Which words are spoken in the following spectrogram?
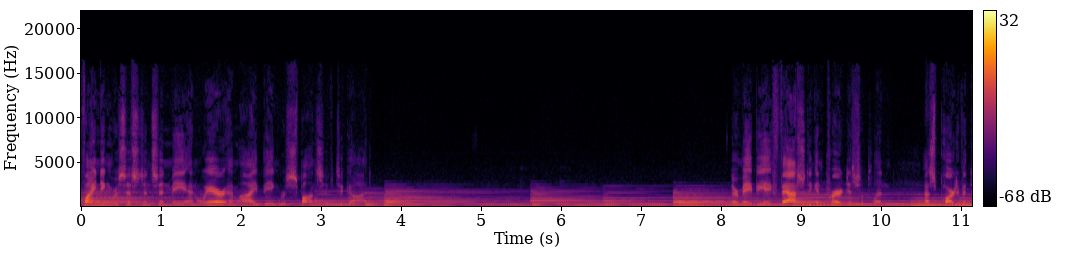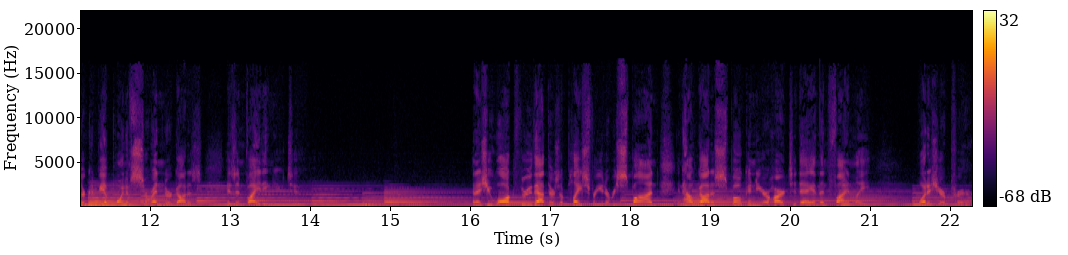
finding resistance in me and where am I being responsive to God? There may be a fasting and prayer discipline as part of it. There could be a point of surrender God is, is inviting you to. And as you walk through that, there's a place for you to respond and how God has spoken to your heart today. And then finally, what is your prayer?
